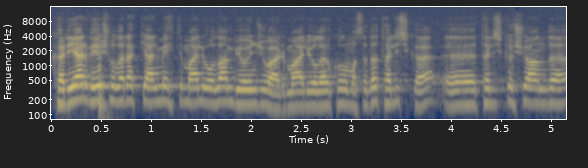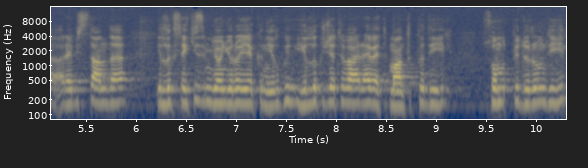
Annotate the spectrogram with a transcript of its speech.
kariyer ve yaş olarak gelme ihtimali olan bir oyuncu var. Mali olarak olmasa da Talişka. Ee, Talişka şu anda Arabistan'da yıllık 8 milyon euroya yakın yıllık, yıllık ücreti var. Evet mantıklı değil. Somut bir durum değil.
